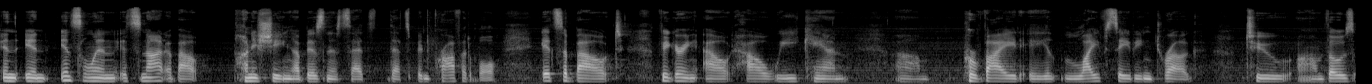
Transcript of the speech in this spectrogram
in insulin, it's not about punishing a business that's, that's been profitable. It's about figuring out how we can um, provide a life-saving drug to um, those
